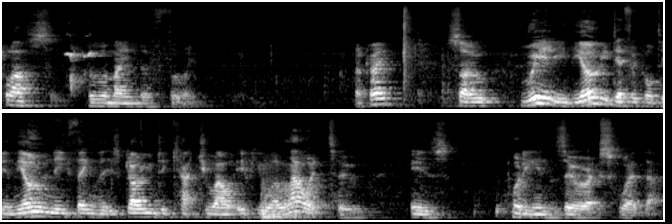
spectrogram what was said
plus the remainder 3. Okay? So, really, the only difficulty and the only thing that is going to catch you out if you allow it to is putting in the 0x squared there.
